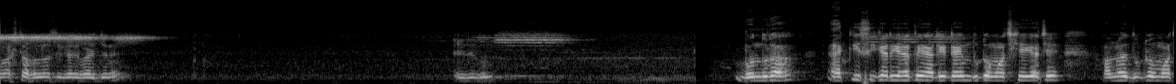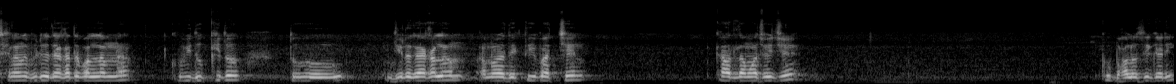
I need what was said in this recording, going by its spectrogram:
মাছটা হলো শিকারি ভাইয়ের জন্য। এই দেখুন। বন্ধুরা, একই শিকারি হাতে অ্যাট এ টাইম দুটো মাছ খেয়ে গেছে। আমরা দুটো মাছ খেলানোর ভিডিও দেখাতে পারলাম না, খুবই দুঃখিত। তো যেটা দেখালাম, আপনারা দেখতেই পাচ্ছেন, কাতলা মাছ হয়েছে। খুব ভালো শিকারি।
